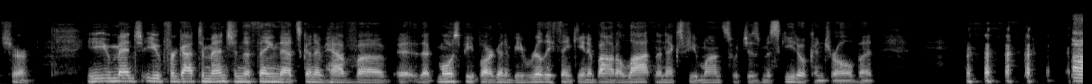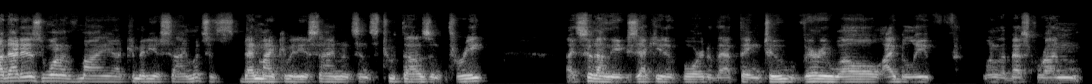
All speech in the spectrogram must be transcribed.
sure. You mentioned you forgot to mention the thing that's going to have uh, uh, that most people are going to be really thinking about a lot in the next few months, which is mosquito control. But uh, that is one of my uh, committee assignments. It's been my committee assignment since 2003. I sit on the executive board of that thing too. Very well, I believe one of the best run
